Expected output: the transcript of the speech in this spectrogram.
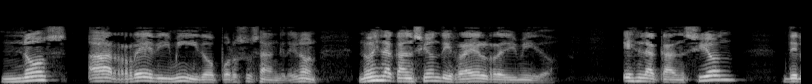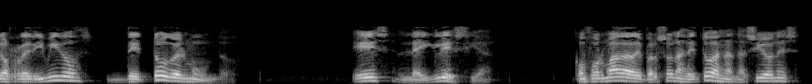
nos ha redimido por su sangre. No, no es la canción de Israel redimido, es la canción de los redimidos de todo el mundo. Es la iglesia conformada de personas de todas las naciones,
